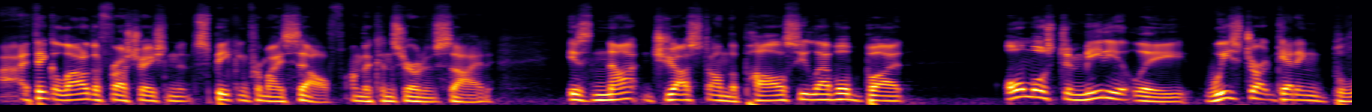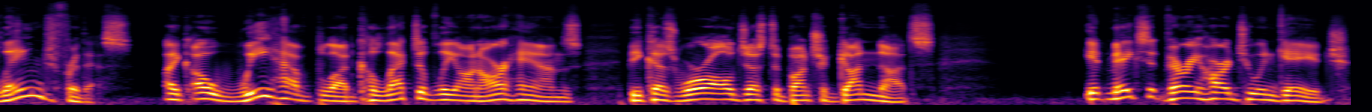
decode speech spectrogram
I think a lot of the frustration, speaking for myself on the conservative side, is not just on the policy level, but almost immediately we start getting blamed for this. Like, oh, we have blood collectively on our hands because we're all just a bunch of gun nuts. It makes it very hard to engage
